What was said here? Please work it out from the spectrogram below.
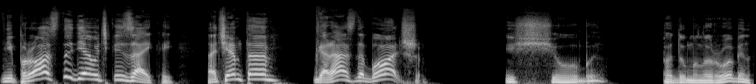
не просто девочкой-зайкой, а чем-то гораздо большим. «Еще бы», — подумала Робин,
